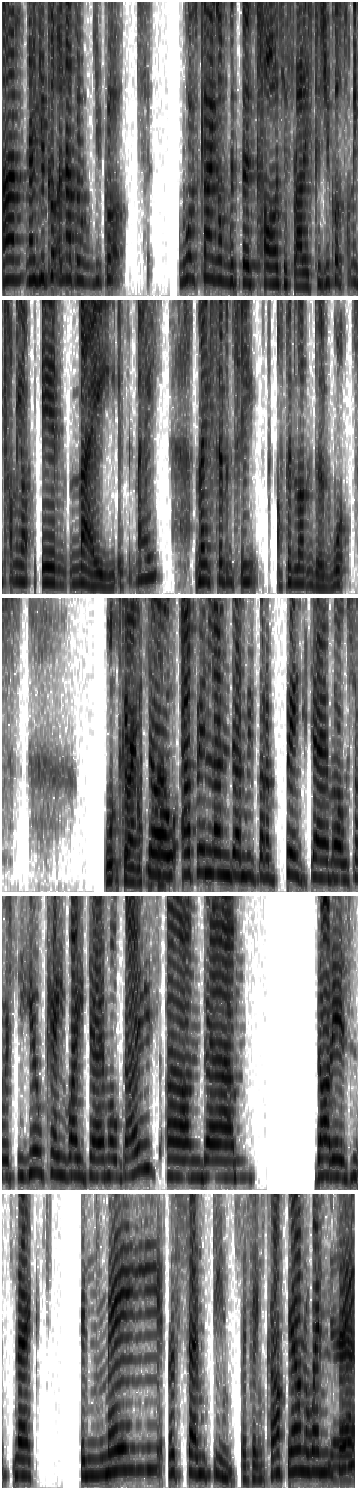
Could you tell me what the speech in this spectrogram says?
Um, now you've got another. You've got what's going on with the Cardiff rallies because you've got something coming up in May. Is it May? May seventeenth up in London. What's what's going yeah, on? So up in London, we've got a big demo. So it's the UK wide demo, guys, and um, that is next in May the seventeenth, I think. Kathy on a Wednesday. Yeah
